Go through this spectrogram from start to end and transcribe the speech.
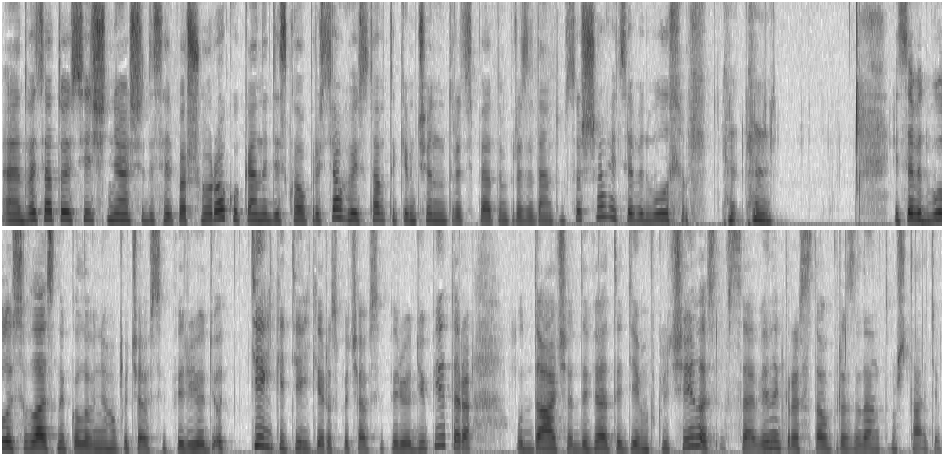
20 е, січня 61-го року Кеннеді склав присягу і став таким чином 35-м президентом США, і це відбулося. І це відбулося, власне, коли в нього почався період. От тільки-тільки розпочався період Юпітера, удача, дев'ятий дім включилась, все, він якраз став президентом штатів.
